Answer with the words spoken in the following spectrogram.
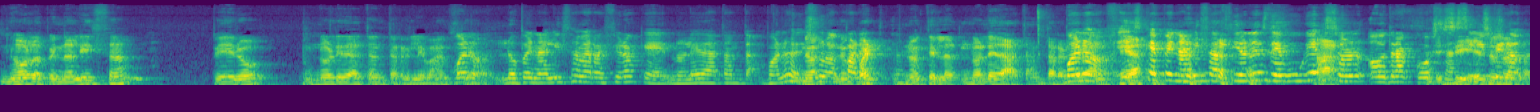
No, lo penaliza, pero no le da tanta relevancia. Bueno, lo penaliza me refiero a que no le da tanta... Bueno, no, eso no, para... bueno, no, te la- no le da tanta Bueno, relevancia. es que penalizaciones de Google Ah, son otra cosa, sí, pero cosa.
